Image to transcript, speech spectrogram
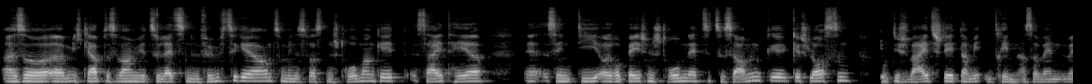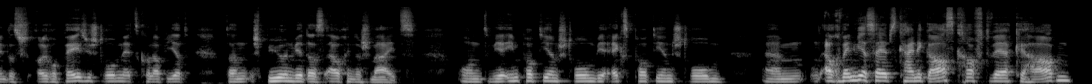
Also ähm, ich glaube, das waren wir zuletzt in den 50er Jahren, zumindest was den Strom angeht. Seither äh, sind die europäischen Stromnetze zusammengeschlossen und die Schweiz steht da mittendrin. Also wenn, wenn das europäische Stromnetz kollabiert, dann spüren wir das auch in der Schweiz. Und wir importieren Strom, wir exportieren Strom. Ähm, und auch wenn wir selbst keine Gaskraftwerke haben,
